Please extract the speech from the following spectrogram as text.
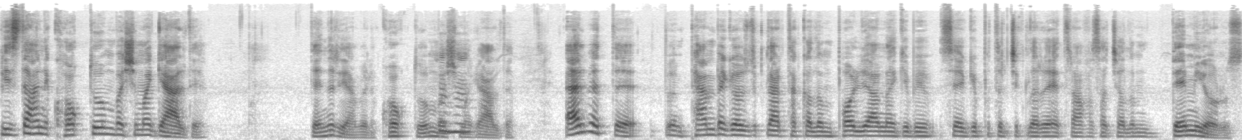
bizde hani korktuğum başıma geldi. Denir ya böyle korktuğum başıma geldi. Elbette pembe gözlükler takalım, Pollyanna gibi sevgi pıtırcıkları etrafa saçalım demiyoruz.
